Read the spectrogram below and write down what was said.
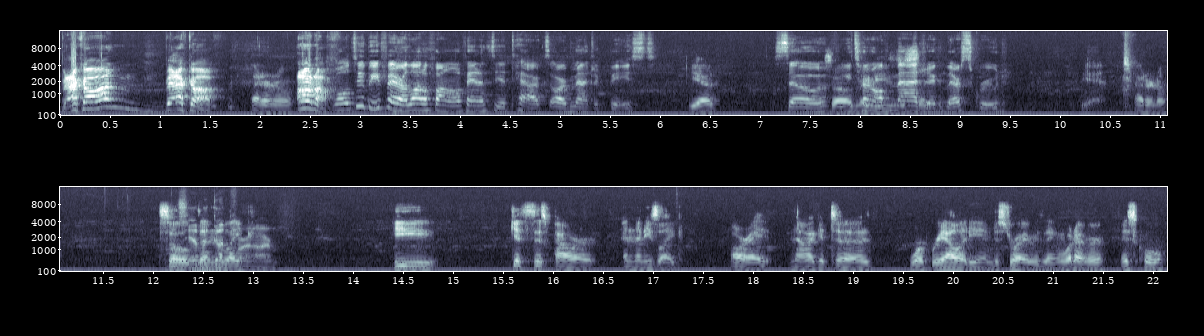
Back on. Back off. I don't know. On off. Well, to be fair, a lot of Final Fantasy attacks are magic based. Yeah, So if you turn off magic, like- they're screwed. yeah. I don't know. So So he then gun an like arm. he gets this power, and then he's like, "All right, now I get to warp reality and destroy everything. Whatever, it's cool.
